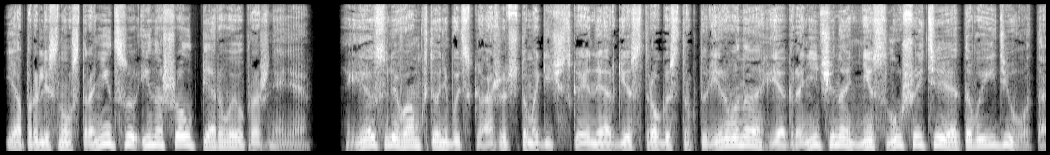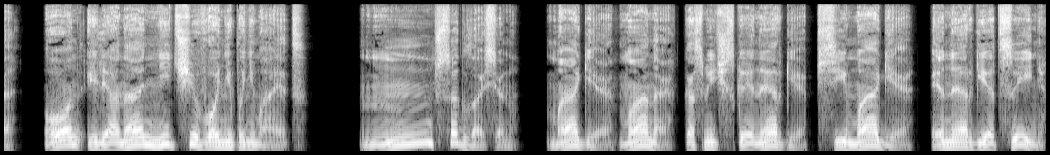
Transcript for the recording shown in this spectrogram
Я пролистнул страницу и нашел первое упражнение. Если вам кто-нибудь скажет, что магическая энергия строго структурирована и ограничена, не слушайте этого идиота. Он или она ничего не понимает. Ммм, согласен. Магия, мана, космическая энергия, пси-магия, энергия цинь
